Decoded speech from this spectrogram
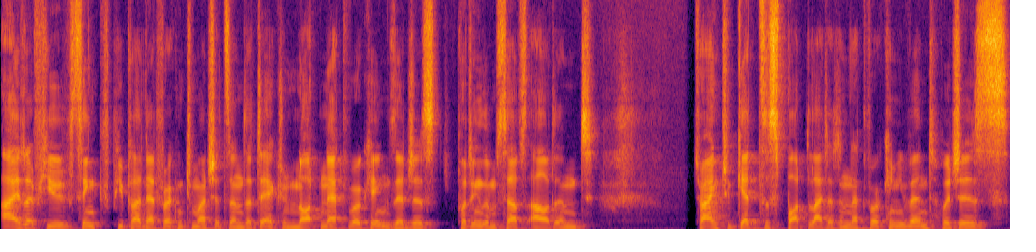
either if you think people are networking too much, it's then that they're actually not networking. They're just putting themselves out and trying to get the spotlight at a networking event, which is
